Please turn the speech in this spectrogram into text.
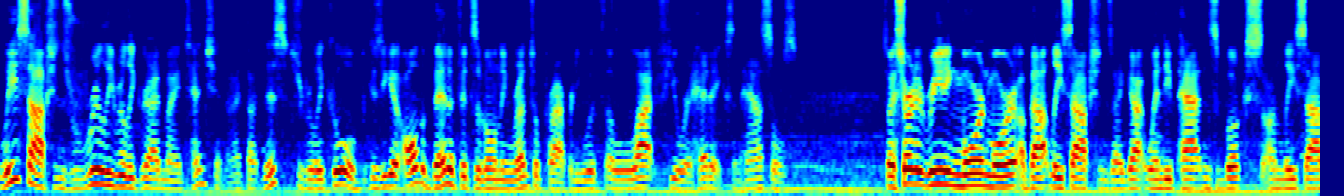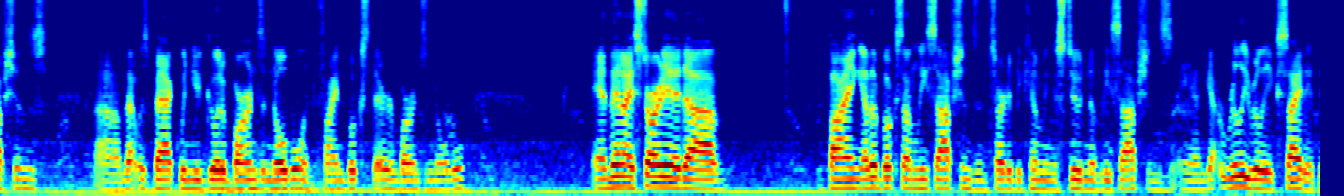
lease options really, really grabbed my attention. I thought this is really cool because you get all the benefits of owning rental property with a lot fewer headaches and hassles. So I started reading more and more about lease options. I got Wendy Patton's books on lease options. Um, that was back when you'd go to Barnes and Noble and find books there in Barnes and Noble. And then I started uh, buying other books on lease options and started becoming a student of lease options and got really, really excited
